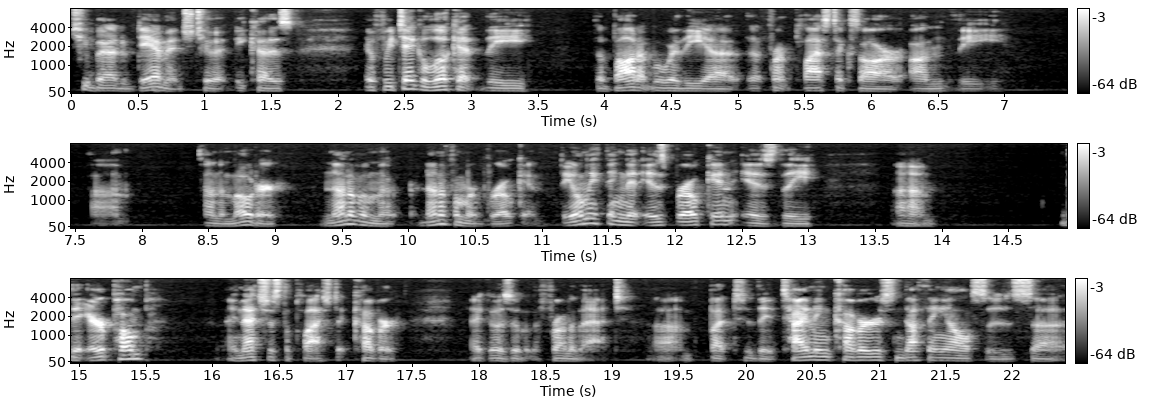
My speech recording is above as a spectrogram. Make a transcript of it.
too bad of damage to it because if we take a look at the the bottom where the, uh, the front plastics are on the um, on the motor, none of them are, none of them are broken. The only thing that is broken is the um, the air pump, and that's just a plastic cover that goes over the front of that. Um, but the timing covers, nothing else is uh,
